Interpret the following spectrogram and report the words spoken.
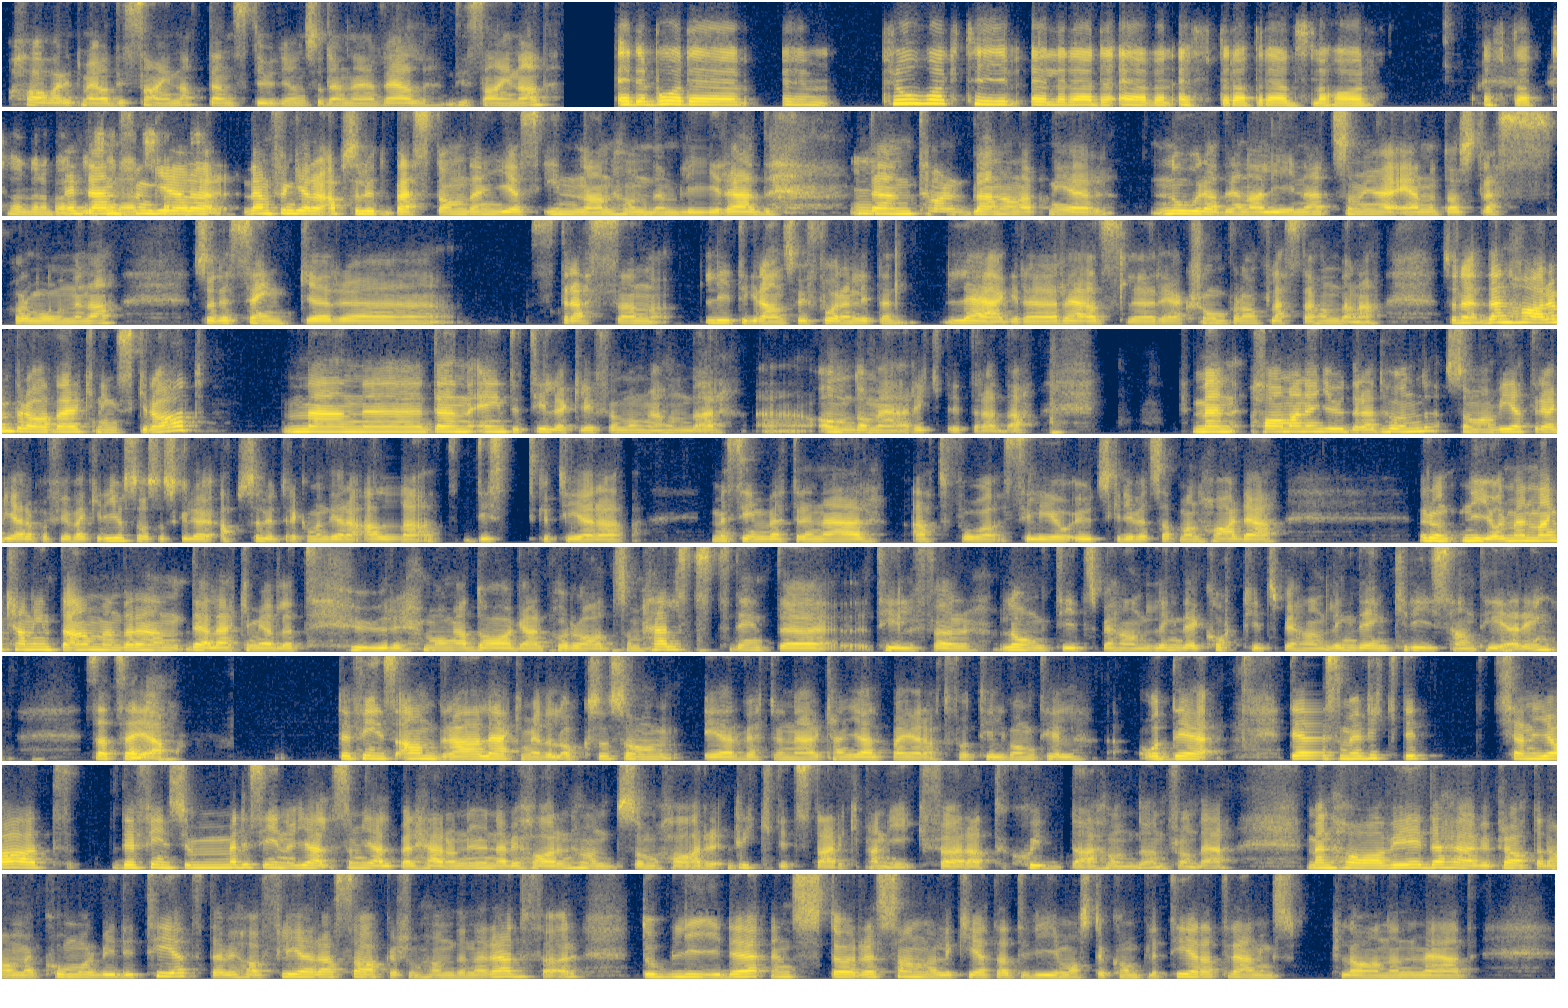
har varit med och designat den studien så den är väl designad. Är det både um, proaktiv eller är det även efter att rädsla har efter att hunden har börjat visa den fungerar, den fungerar absolut bäst om den ges innan hunden blir rädd. Mm. Den tar bland annat ner noradrenalinet som är en av stresshormonerna. Så det sänker eh, stressen lite grann så vi får en lite lägre rädslereaktion på de flesta hundarna. Så den, den har en bra verkningsgrad men eh, den är inte tillräcklig för många hundar eh, om de är riktigt rädda. Men har man en ljudrädd hund som man vet reagerar på fyrverkeri och så, så skulle jag absolut rekommendera alla att diskutera med sin veterinär att få Sileo utskrivet så att man har det runt nyår. Men man kan inte använda den, det läkemedlet hur många dagar på rad som helst. Det är inte till för långtidsbehandling, det är korttidsbehandling, det är en krishantering så att säga. Okay. Det finns andra läkemedel också som er veterinär kan hjälpa er att få tillgång till. Och det, det som är viktigt känner jag att det finns ju medicin som hjälper här och nu när vi har en hund som har riktigt stark panik för att skydda hunden från det. Men har vi det här vi pratade om med komorbiditet där vi har flera saker som hunden är rädd för, då blir det en större sannolikhet att vi måste komplettera träningsplanen med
